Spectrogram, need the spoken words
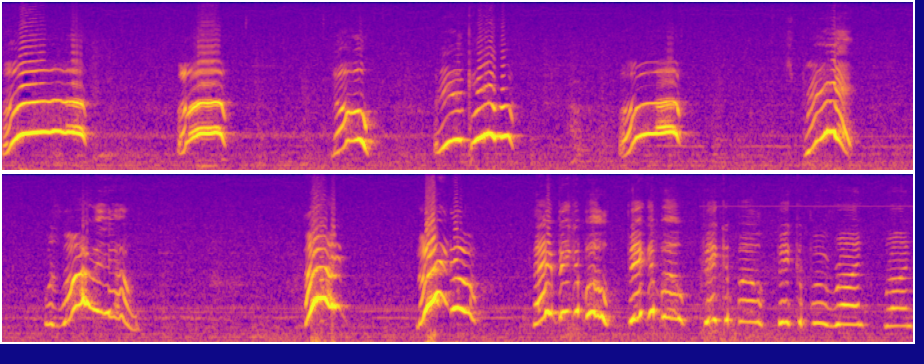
Ah! Ah! No! I need a camera! Ah! Sprint! What's wrong with you? Hey! No, no! Hey, peekaboo! Peekaboo! Peekaboo! Peekaboo! Run!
